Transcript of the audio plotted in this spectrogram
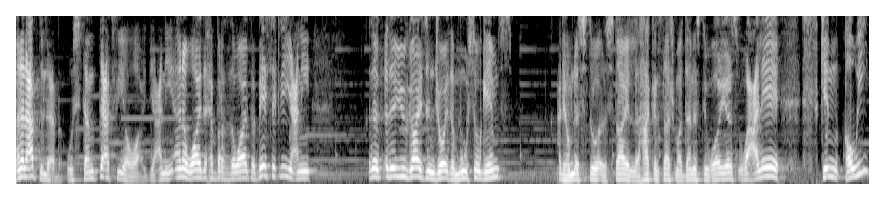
أنا لعبت اللعبة واستمتعت فيها وايد. يعني أنا وايد أحب Breath the Wild ف basically يعني إذا يو جايز انجوي ذا موسو جيمز اللي هم ستايل هاك سلاش مال داينستي ووريرز وعليه سكن قوي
